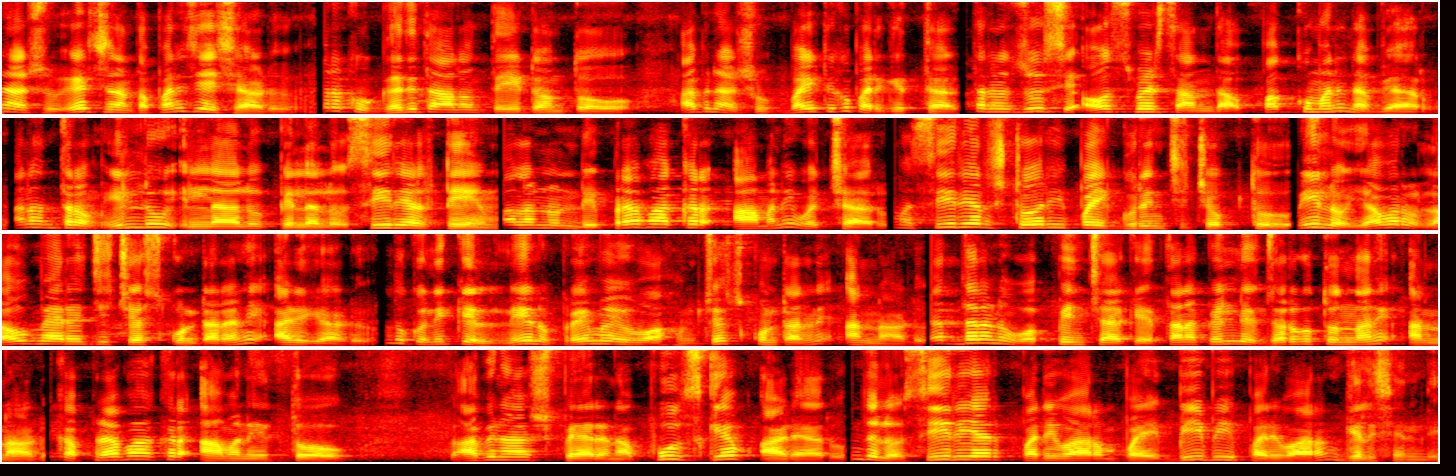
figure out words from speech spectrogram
అవినాష్ ఏడ్చినంత పని చేశాడు. గది తాళం తీయటంతో అవినాష్ బయటకు పరిగెత్తాడు. తనను చూసి హౌస్ మేట్స్ అందా పక్కుమని నవ్వారు. అనంతరం ఇల్లు ఇల్లాలు పిల్లలు సీరియల్ టీం వాళ్ళ నుండి ప్రభాకర్ ఆమని వచ్చారు. మా సీరియల్ స్టోరీపై గురించి చెప్తూ మీలో ఎవరు లవ్ మ్యారేజ్ చేసుకుంటారని అడిగాడు. అందుకు నిఖిల్ నేను ప్రేమ వివాహం చేసుకుంటానని అన్నాడు. పెద్దలను ఒప్పించాకే తన పెళ్ళి జరుగుతుందని అన్నాడు. ఇక ప్రభాకర్ ఆమనితో అవినాష్ పేరన పూల్స్ గేమ్ ఆడారు. ఇందులో సీరియర్ పరివారంపై బీబీ పరివారం గెలిచింది.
